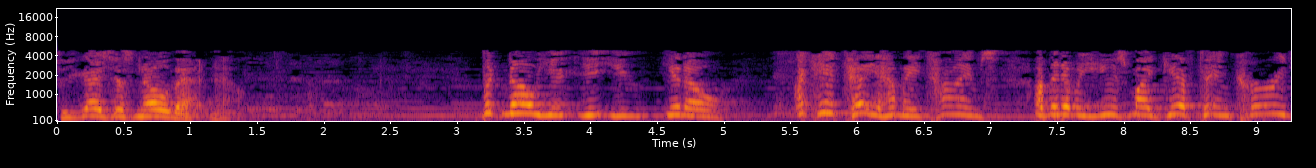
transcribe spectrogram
So you guys just know that now. But no, you, you, you, you know, I can't tell you how many times I've been able to use my gift to encourage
